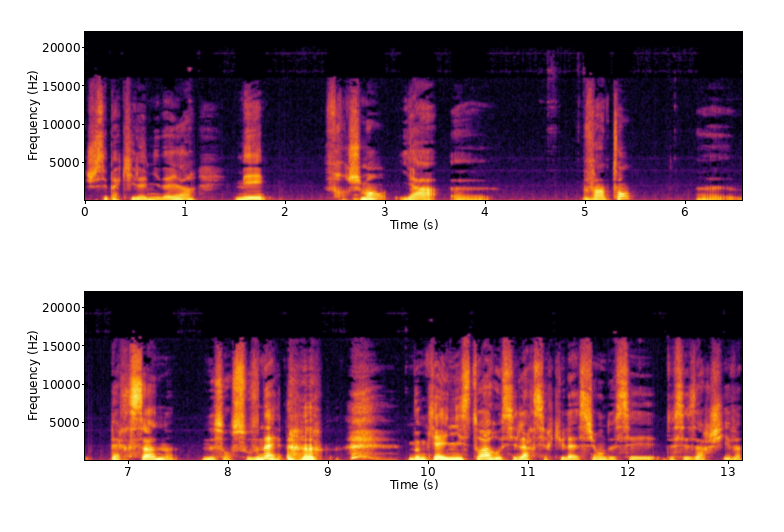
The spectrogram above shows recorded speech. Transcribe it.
je ne sais pas qui l'a mis d'ailleurs, mais franchement, il y a 20 ans, personne ne s'en souvenait. Donc il y a une histoire aussi de la recirculation de ces, de ces archives.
